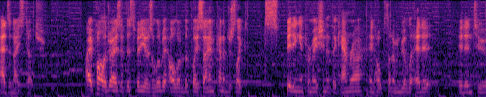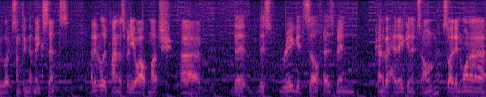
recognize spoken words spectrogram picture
adds a nice touch. I apologize if this video is a little bit all over the place. I am kind of just like spitting information at the camera in hopes that I'm going to be able to edit it into like something that makes sense. I didn't really plan this video out much. Uh, the this rig itself has been kind of a headache in its own, so I didn't want to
